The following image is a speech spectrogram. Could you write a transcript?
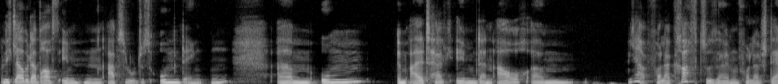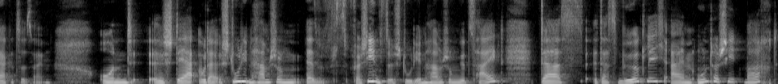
Und ich glaube, da brauchst eben ein absolutes Umdenken, ähm, um im Alltag eben dann auch ähm, ja voller Kraft zu sein und voller Stärke zu sein. Und äh, Stär oder Studien haben schon, äh, verschiedenste Studien haben schon gezeigt, dass das wirklich einen Unterschied macht,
